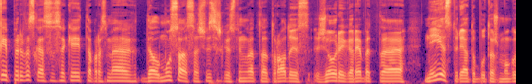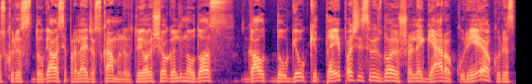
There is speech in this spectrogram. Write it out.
kaip ir viskas susakei, ta prasme, dėl mūsų aš visiškai sutinku, kad atrodo jis žiauriai gerai, bet uh, ne jis turėtų būti žmogus, kuris daugiausiai praleidžia su kamuoliu. Tu jo iš jo gali naudos gauti daugiau kitaip, aš įsivaizduoju, šalia gero kurėjo, kuris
